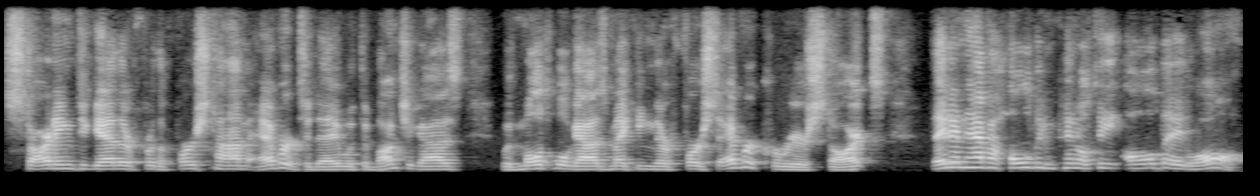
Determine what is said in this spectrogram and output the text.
starting together for the first time ever today with a bunch of guys, with multiple guys making their first ever career starts. They didn't have a holding penalty all day long.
